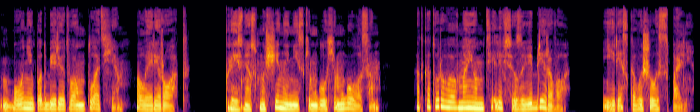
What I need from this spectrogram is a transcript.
«Бонни подберет вам платье, Лэри Руат», произнес мужчина низким глухим голосом, от которого в моем теле все завибрировало, и резко вышел из спальни.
